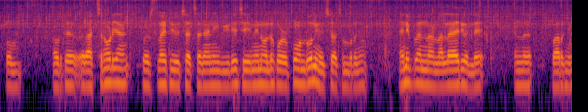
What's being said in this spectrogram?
അപ്പം അവിടുത്തെ ഒരു അച്ഛനോട് ഞാൻ പേഴ്സണലായിട്ട് ചോദിച്ചു അച്ഛൻ ഞാൻ ഈ വീഡിയോ ചെയ്യുന്നതിന് വല്ല കുഴപ്പമുണ്ടോ എന്ന് ചോദിച്ചു. അച്ഛൻ പറഞ്ഞു അതിനിപ്പോൾ എന്നാ നല്ല കാര്യമല്ലേ? എന്ന് പറഞ്ഞു.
